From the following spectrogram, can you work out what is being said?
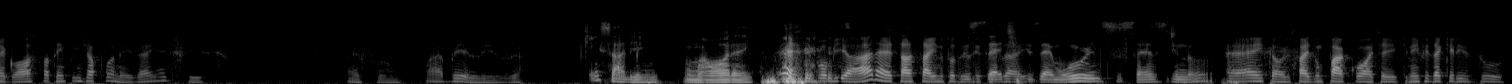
Negócio, só tem em japonês. Aí é difícil. Aí foi. Mas beleza. Quem sabe aí, uma hora aí. É, se bobear, né? Tá saindo todos O esses 7 aí. fizer muito sucesso de novo. É, então, eles fazem um pacote aí, que nem fiz aqueles do,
